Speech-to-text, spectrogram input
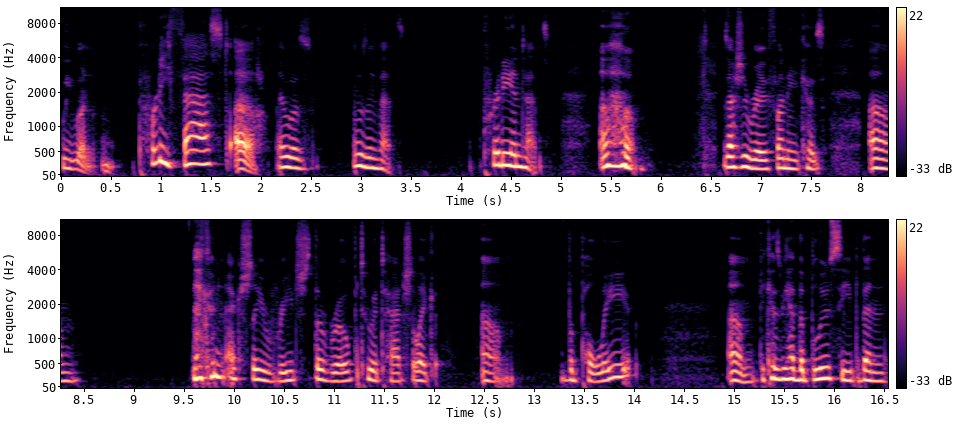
we went pretty fast. Ugh, it was it was intense, pretty intense. Um, it was actually really funny because um, I couldn't actually reach the rope to attach like um, the pulley um, because we had the Blue Sea, but then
